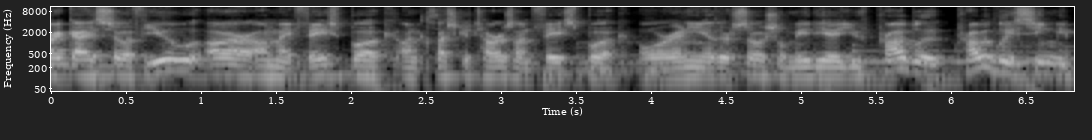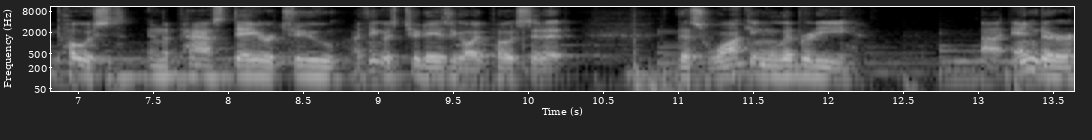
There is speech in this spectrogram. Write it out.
Alright guys, so if you are on my Facebook, on Klesh Guitars on Facebook, or any other social media, you've probably probably seen me post in the past day or two, I think it was two days ago I posted it, this Walking Liberty uh, ender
